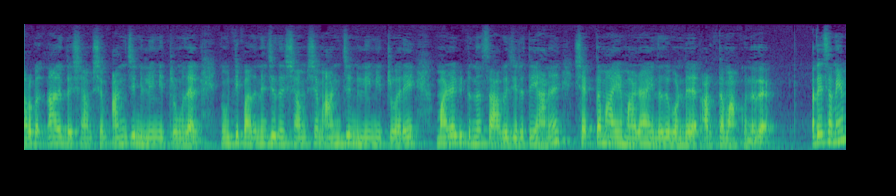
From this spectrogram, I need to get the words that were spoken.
അറുപത്തിനാല് ദശാംശം അഞ്ച് മില്ലിമീറ്റർ മുതൽ നൂറ്റി പതിനഞ്ച് ദശാംശം അഞ്ച് മില്ലിമീറ്റർ വരെ മഴ കിട്ടുന്ന സാഹചര്യത്തെയാണ് ശക്തമായ മഴ എന്നതുകൊണ്ട് അർത്ഥമാക്കുന്നത്. അതേസമയം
